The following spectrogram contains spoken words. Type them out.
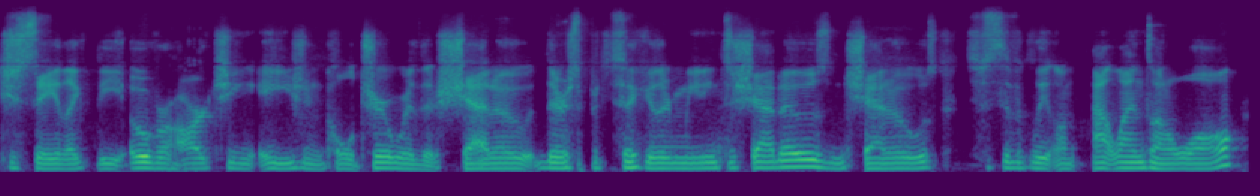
just say like the overarching asian culture where there's shadow there's particular meaning to shadows and shadows specifically on outlines on a wall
